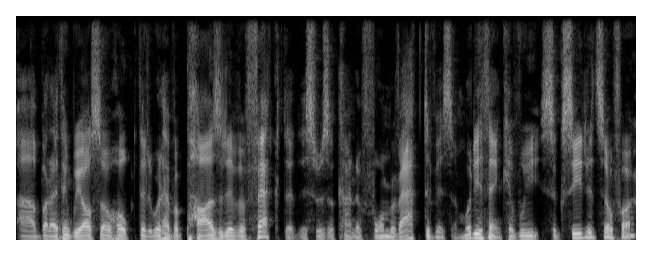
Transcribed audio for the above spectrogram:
Uh, but I think we also hoped that it would have a positive effect, that this was a kind of form of activism. What do you think? Have we succeeded so far?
